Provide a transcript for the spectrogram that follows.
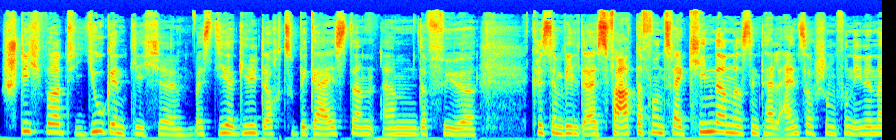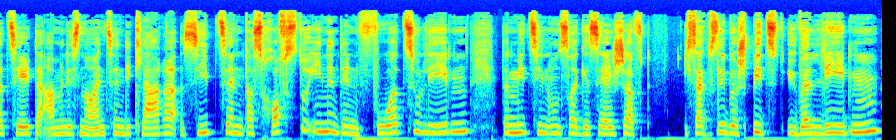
Stichwort Jugendliche, weil es dir gilt auch zu begeistern ähm, dafür. Christian Wild als Vater von zwei Kindern, du hast in Teil 1 auch schon von ihnen erzählt, der Armin ist 19, die Clara 17. Was hoffst du ihnen denn vorzuleben, damit sie in unserer Gesellschaft, ich sage es lieber spitzt, überleben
